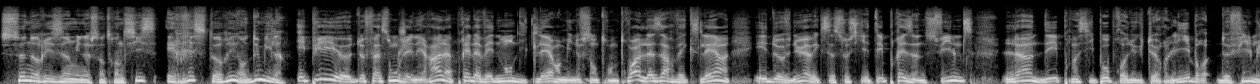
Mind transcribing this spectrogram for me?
sonorisé en 1936 et restauré en 2001. Et puis, euh, de façon générale, après l'avènement d'Hitler en 1933, Lazar Wexler est devenu, avec sa société Presence Films, l'un des principaux producteurs libres de films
